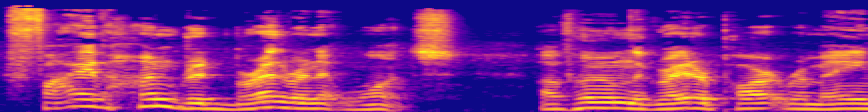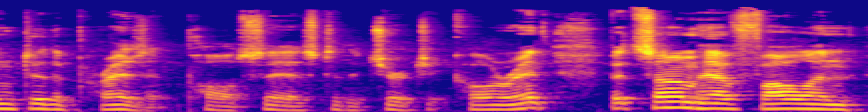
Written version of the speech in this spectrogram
500 brethren at once of whom the greater part remain to the present, Paul says to the church at Corinth, but some have fallen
